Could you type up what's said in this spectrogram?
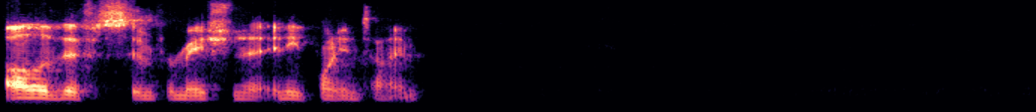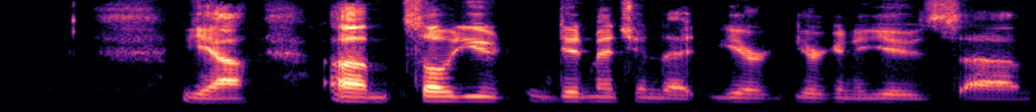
all of this information at any point in time. Yeah. Um, so you did mention that you're you're going to use. Um,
